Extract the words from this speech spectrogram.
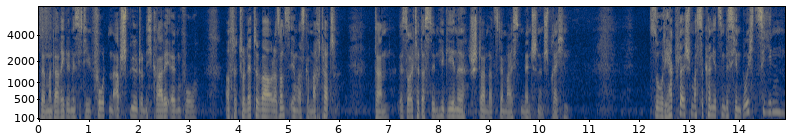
wenn man da regelmäßig die Pfoten abspült und nicht gerade irgendwo auf der Toilette war oder sonst irgendwas gemacht hat, dann sollte das den Hygienestandards der meisten Menschen entsprechen. So, die Hackfleischmasse kann jetzt ein bisschen durchziehen,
